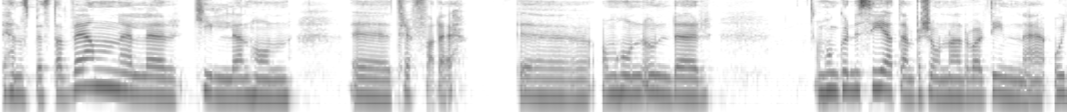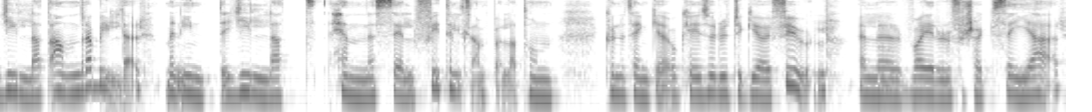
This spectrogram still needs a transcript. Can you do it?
hennes bästa vän eller killen hon eh, träffade, eh, om hon under om hon kunde se att den personen hade varit inne och gillat andra bilder men inte gillat hennes selfie till exempel. Att hon kunde tänka okej så du tycker jag är ful eller vad är det du försöker säga här.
